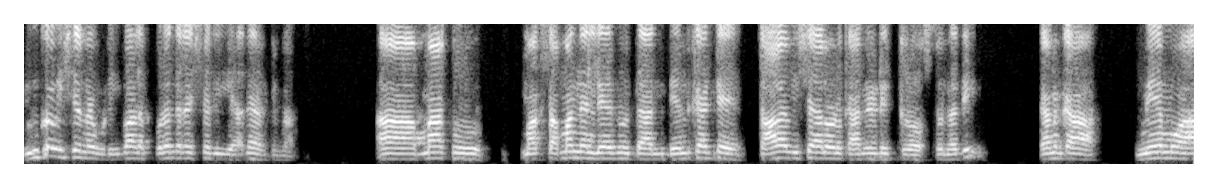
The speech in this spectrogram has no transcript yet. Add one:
ఇంకో విషయంలో కూడా ఇవాళ పురంధరేశ్వరి అదే అంటున్నా. ఆ మాకు మాకు సంబంధం లేదు దాని ఎందుకంటే చాలా విషయాలు కాంట్రడిక్టర్ వస్తున్నది. కనుక మేము ఆ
